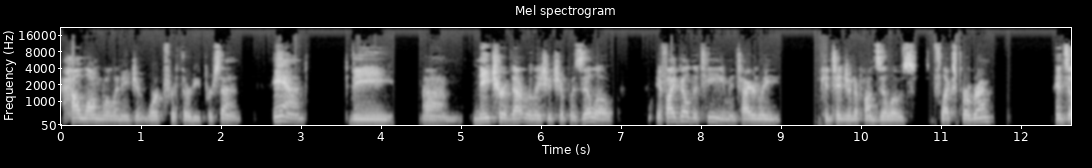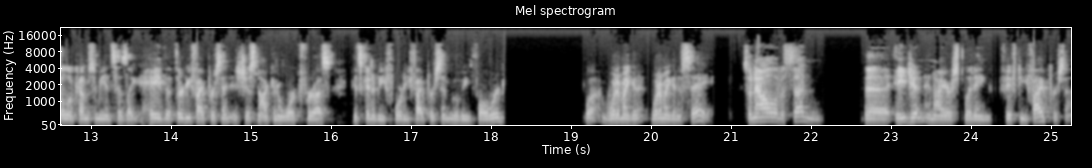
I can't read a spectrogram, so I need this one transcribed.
how long will an agent work for 30%? And the um, nature of that relationship with Zillow, if I build a team entirely contingent upon Zillow's flex program, and Zillow comes to me and says, like, hey, the 35% is just not going to work for us. It's going to be 45% moving forward what, what am I going what am I going to say? So now all of a sudden, the agent and I are splitting 55%.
